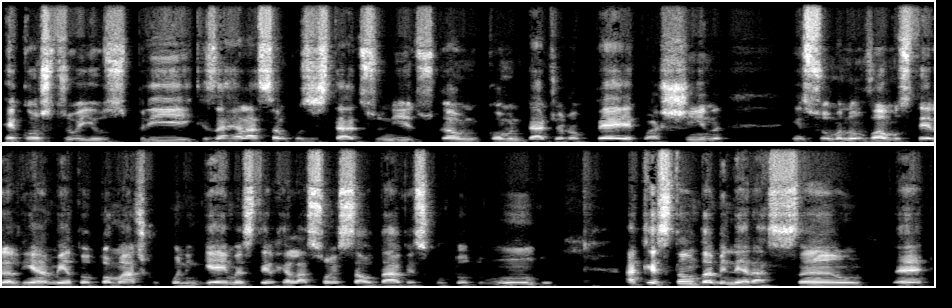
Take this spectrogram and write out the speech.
reconstruir os BRICS, a relação com os Estados Unidos, com a comunidade europeia, com a China. Em suma, não vamos ter alinhamento automático com ninguém, mas ter relações saudáveis com todo mundo. A questão da mineração, né?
